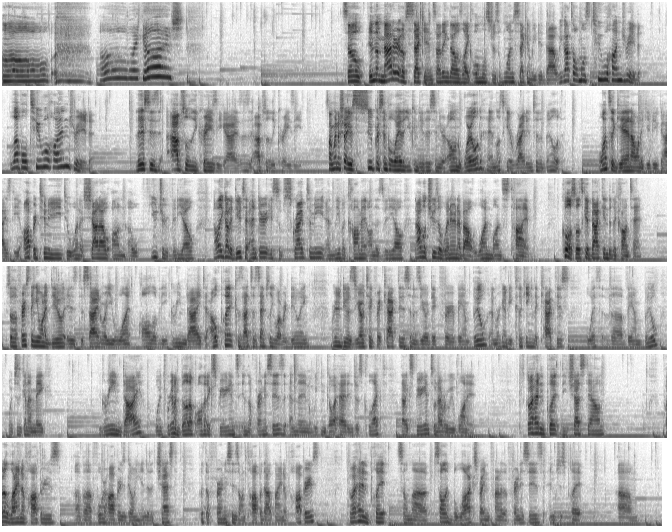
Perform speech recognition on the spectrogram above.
oh, oh my gosh. So in the matter of seconds, I think that was like almost just one second we did that. We got to almost 200. Level 200. This is absolutely crazy, guys. This is absolutely crazy. So I'm going to show you a super simple way that you can do this in your own world, and let's get right into the build. Once again, I want to give you guys the opportunity to win a shout out on a future video. And all you got to do to enter is subscribe to me and leave a comment on this video, and I will choose a winner in about one month's time. Cool, so let's get back into the content. So the first thing you want to do is decide where you want all of the green dye to output, because that's essentially what we're doing. We're going to do a zero tick for cactus and a zero tick for bamboo, and we're going to be cooking the cactus with the bamboo, which is going to make green dye, which we're gonna build up all that experience in the furnaces and then we can go ahead and just collect that experience whenever we want it. So go ahead and put the chest down, put a line of hoppers of uh, four hoppers going into the chest, put the furnaces on top of that line of hoppers, go ahead and put some uh, solid blocks right in front of the furnaces and just put um,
